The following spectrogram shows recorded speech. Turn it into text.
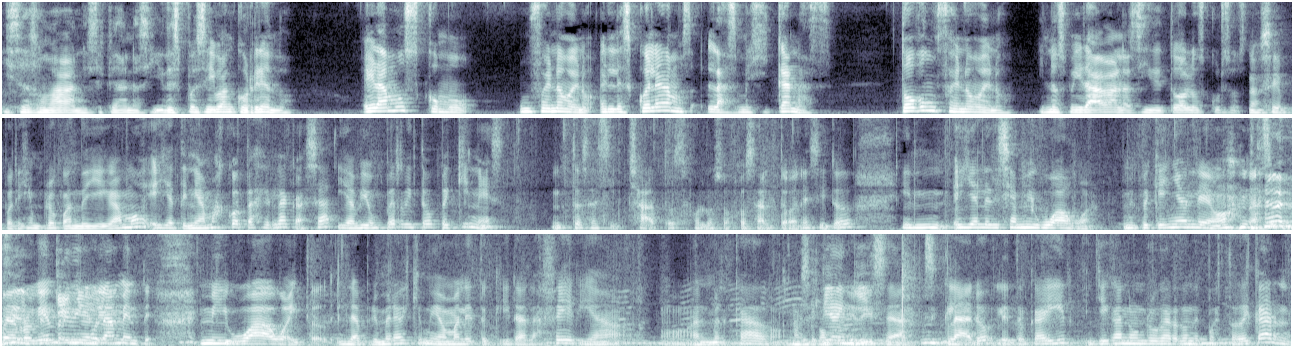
Y se asomaban y se quedan así. Y después se iban corriendo. Éramos como un fenómeno. En la escuela éramos las mexicanas, todo un fenómeno. Y nos miraban así de todos los cursos. No sé, por ejemplo, cuando llegamos, ella tenía mascotas en la casa y había un perrito pequinés entonces así chatos, con los ojos saltones y todo. Y ella le decía mi guagua, mi pequeño león, a su perro, bien ridículamente, mi guagua y todo. Y la primera vez que mi mamá le toca ir a la feria o al mercado, no sé cómo le dice, claro, le toca ir, llegan a un lugar donde puesto de carne.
